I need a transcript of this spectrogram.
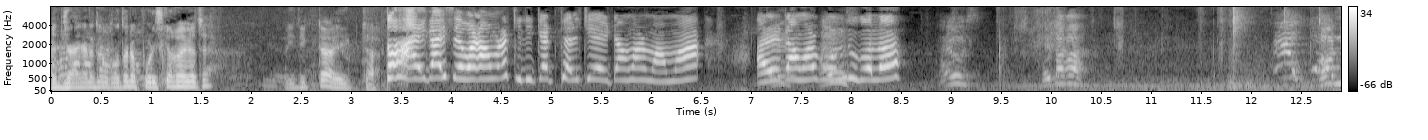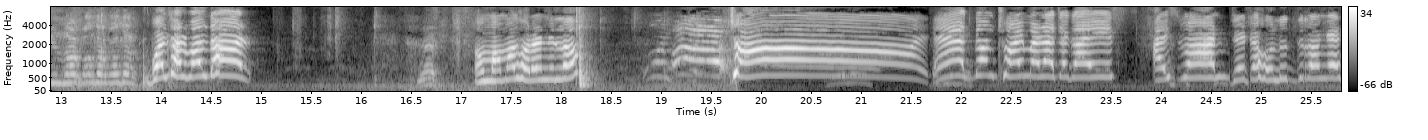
আর জায়গাটা তো কতটা পরিষ্কার হয়ে গেছে? এই দিকটা আর এই দিকটা। তো হাই গাইস এবার আমরা ক্রিকেট খেলছি। এটা আমার মামা আর এটা আমার বন্ধুগুলো। বল ধর বল ধর। ও মামা ধরে নিল! একদম ছয় গাইস আইসমান যেটা হলুদ রঙের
